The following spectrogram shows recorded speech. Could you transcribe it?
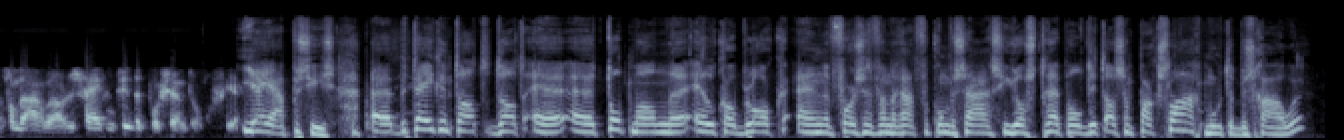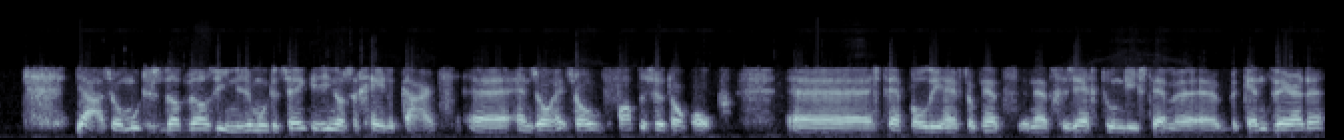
van de aandeelhouders, 25 procent ongeveer. Ja, ja, precies. Betekent dat dat topman Elko Blok en voorzitter van de Raad van Commissarissen Jos Treppel dit als een pak slaag moeten beschouwen? Ja, zo moeten ze dat wel zien. Ze moeten het zeker zien als een gele kaart. Uh, en zo, zo vatten ze het ook op. Uh, Streppel die heeft ook net, net gezegd toen die stemmen uh, bekend werden...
